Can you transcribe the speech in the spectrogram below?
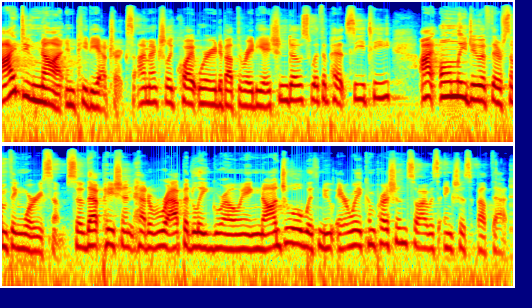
I do not in pediatrics. I'm actually quite worried about the radiation dose with a PET CT. I only do if there's something worrisome. So that patient had a rapidly growing nodule with new airway compression, so I was anxious about that.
